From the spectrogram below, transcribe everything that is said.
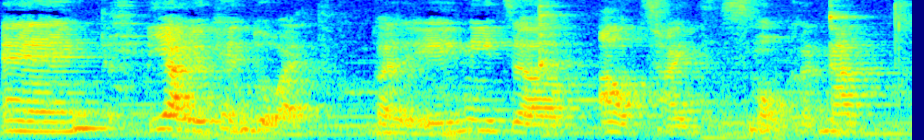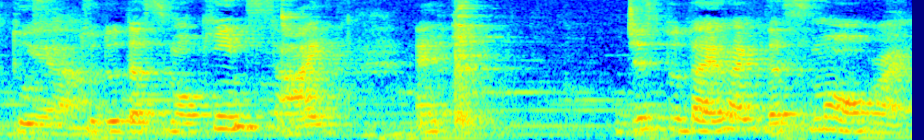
and yeah you can do it but it needs a outside smoker not to, Yeah. to do the smoke inside and just to direct the smoke Right.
